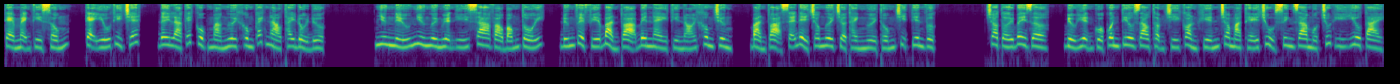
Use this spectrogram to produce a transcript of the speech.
kẻ mạnh thì sống, kẻ yếu thì chết, đây là kết cục mà ngươi không cách nào thay đổi được. Nhưng nếu như ngươi nguyện ý xa vào bóng tối, đứng về phía bản tỏa bên này thì nói không chừng, bản tỏa sẽ để cho ngươi trở thành người thống trị tiên vực. Cho tới bây giờ, biểu hiện của quân tiêu giao thậm chí còn khiến cho mà thế chủ sinh ra một chút ý yêu tài.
